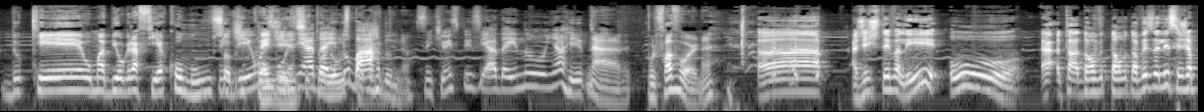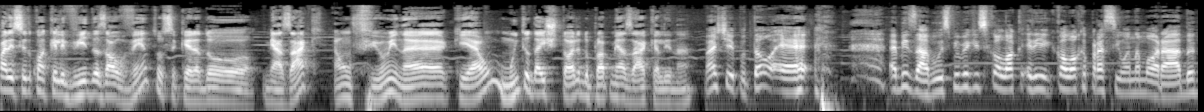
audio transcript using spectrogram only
do que uma biografia comum sobre Senti uma como Entendi. ele se espizinhada aí tornou o no Bardo. entendeu? Senti uma espizinhada aí no Inharito. Ah, por favor, né? Ah, a gente teve ali o. tal- tal- Talvez ele seja parecido com aquele Vidas ao Vento, se queira, do Miyazaki. É um filme, né? Que é um, muito da história do próprio Miyazaki ali, né? Mas, tipo, então é. É bizarro. O Spielberg se coloca, ele coloca pra si uma namorada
